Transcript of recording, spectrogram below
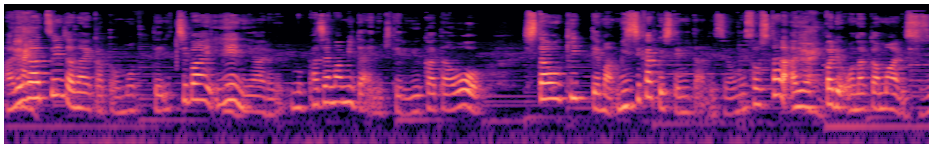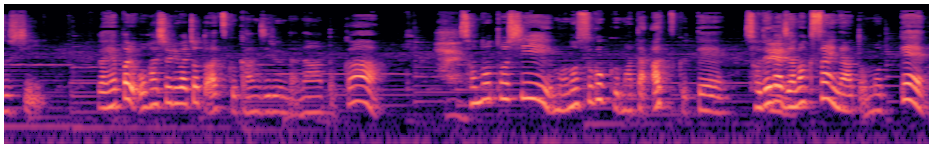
あれが暑いんじゃないかと思って、一番家にある、もうパジャマみたいに着てる浴衣を、下を切って、まあ短くしてみたんですよね。そしたら、あ、やっぱりお腹周り涼しい。やっぱりおはしょりはちょっと暑く感じるんだなとか、はい。その年、ものすごくまた暑くて、袖が邪魔くさいなと思って、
